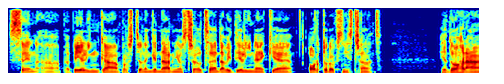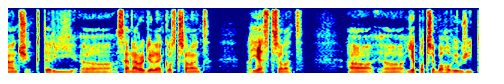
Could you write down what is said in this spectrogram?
syn Pepe Jelínka, prostě legendárního střelce. David Jelínek je ortodoxní střelec. Je to hráč, který se narodil jako střelec a je střelec. Je potřeba ho využít,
